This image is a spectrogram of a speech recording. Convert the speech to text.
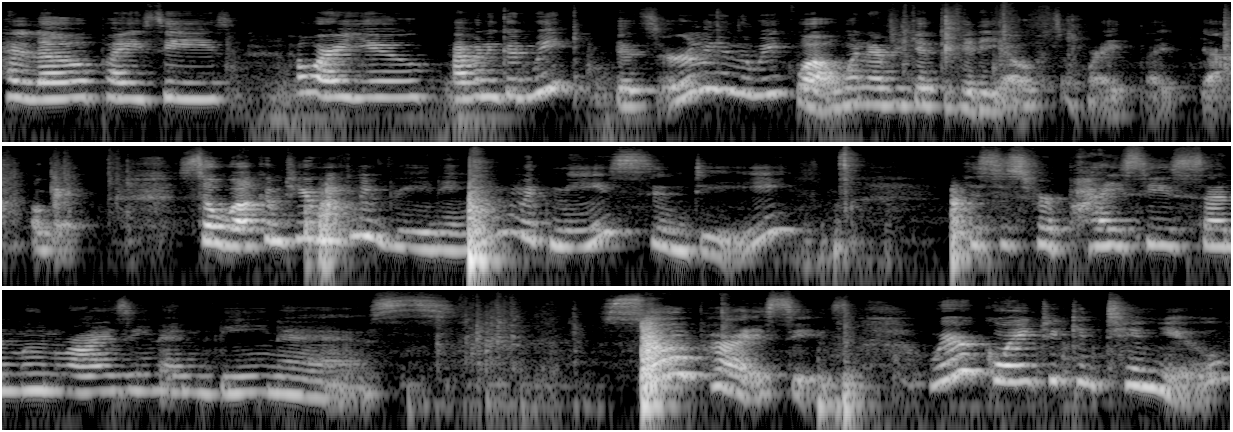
Hello Pisces, how are you? Having a good week? It's early in the week, well, whenever you get the video, so, right, like, yeah, okay. So welcome to your weekly reading with me, Cindy. This is for Pisces, Sun, Moon, Rising, and Venus. So Pisces, we're going to continue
